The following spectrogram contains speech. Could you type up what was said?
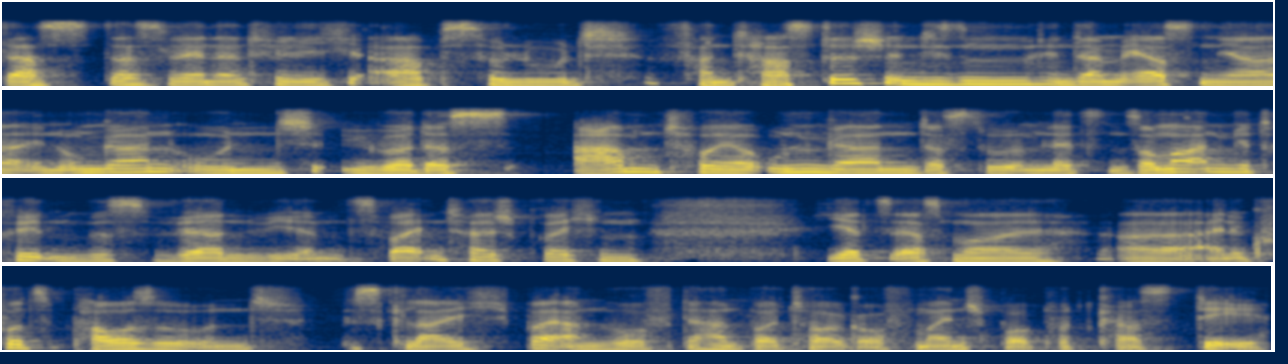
Das, das wäre natürlich absolut fantastisch in, diesem, in deinem ersten Jahr in Ungarn. Und über das Abenteuer Ungarn, das du im letzten Sommer angetreten bist, werden wir im zweiten Teil sprechen. Jetzt erstmal äh, eine kurze Pause und bis gleich bei Anwurf der Handball-Talk auf meinsportpodcast.de.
